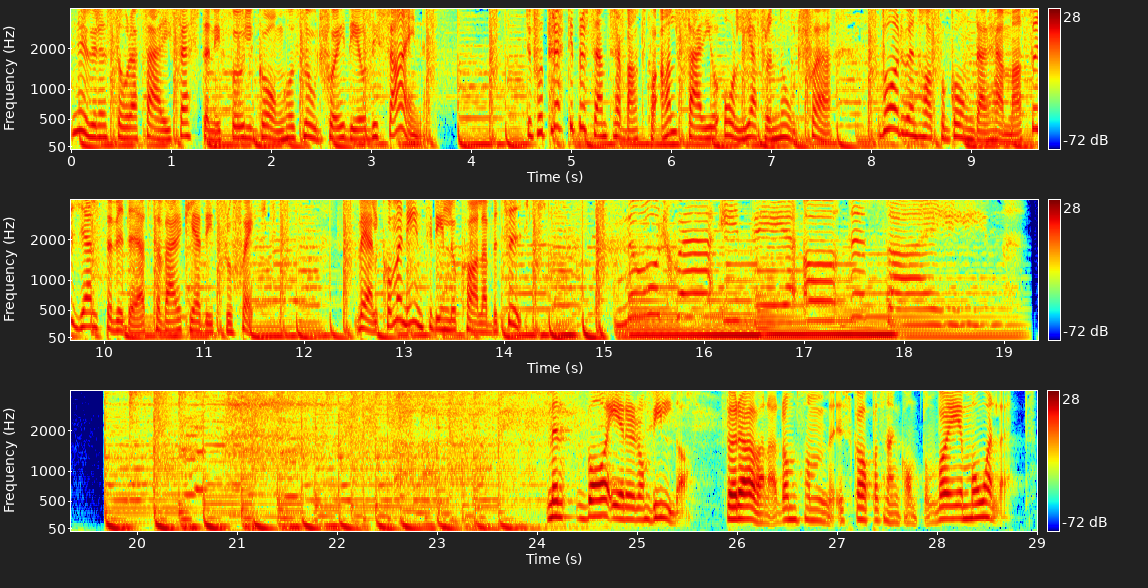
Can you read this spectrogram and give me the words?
Nu är den stora färgfesten i full gång hos Nordsjö Idé och Design. Du får 30 rabatt på all färg och olja från Nordsjö. Vad du än har på gång där hemma så hjälper vi dig att förverkliga ditt projekt. Välkommen in till din lokala butik. Nordsjö idé och design. Men vad är det de vill då? Förövarna, de som skapar här konton. Vad är målet?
